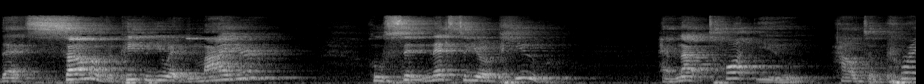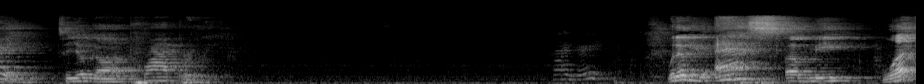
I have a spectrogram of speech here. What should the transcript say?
that some of the people you admire who sit next to your pew have not taught you how to pray to your God properly. I agree. Whatever you ask of me, what?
